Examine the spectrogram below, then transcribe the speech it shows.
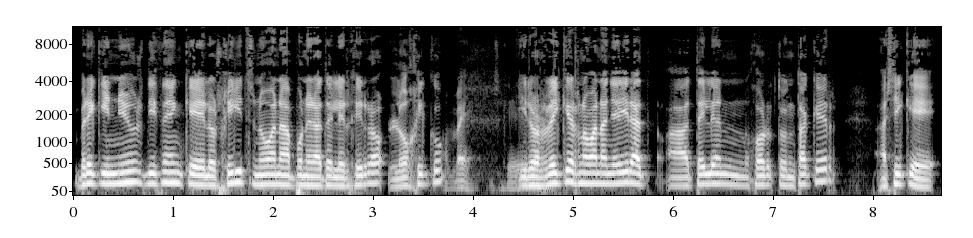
Breaking News dicen que los Hits no van a poner a Taylor Hero, lógico. Hombre, es que... Y los Lakers no van a añadir a, a Taylor Horton Tucker. Así que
